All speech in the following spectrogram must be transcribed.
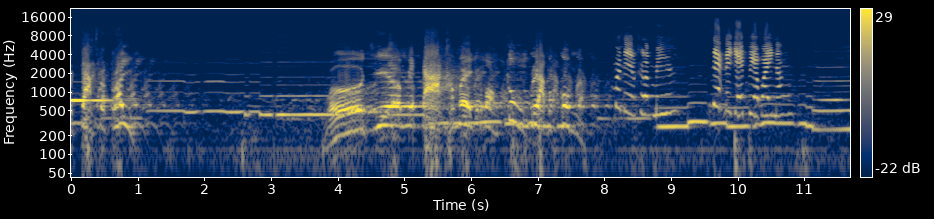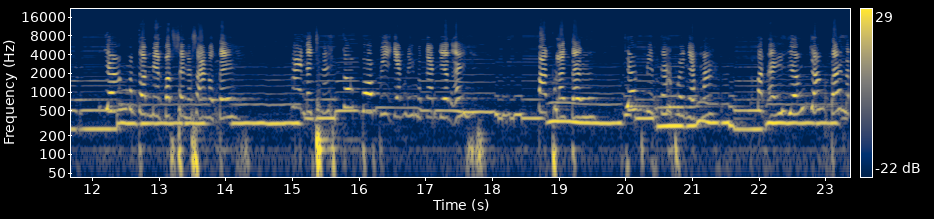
ម្ចាស់ស្ត្រីធ្វើជាមេត្តាក្មេងរបស់ទូព្រះបង្គំណាមនាលក្រុងមា អ្នកនិយាយពីអ្វីហ្នឹងយើងមិនទាន់មានបទសេនាសានោះទេហើយដូច្នេះក៏ពោលពីយ៉ាងនេះមកកាន់យើងអីបាត់ផ្លូវទៅយើងមានការប្រញាប់ណាស់បាត់អីយើងចង់ទៅន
